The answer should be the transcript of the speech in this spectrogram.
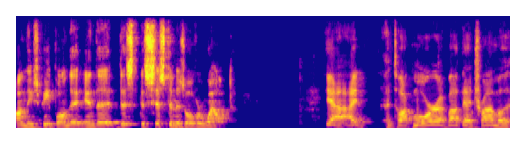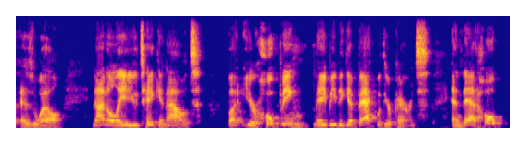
on these people? And the and the the, the system is overwhelmed. Yeah, I talk more about that trauma as well. Not only are you taken out, but you're hoping maybe to get back with your parents, and that hope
